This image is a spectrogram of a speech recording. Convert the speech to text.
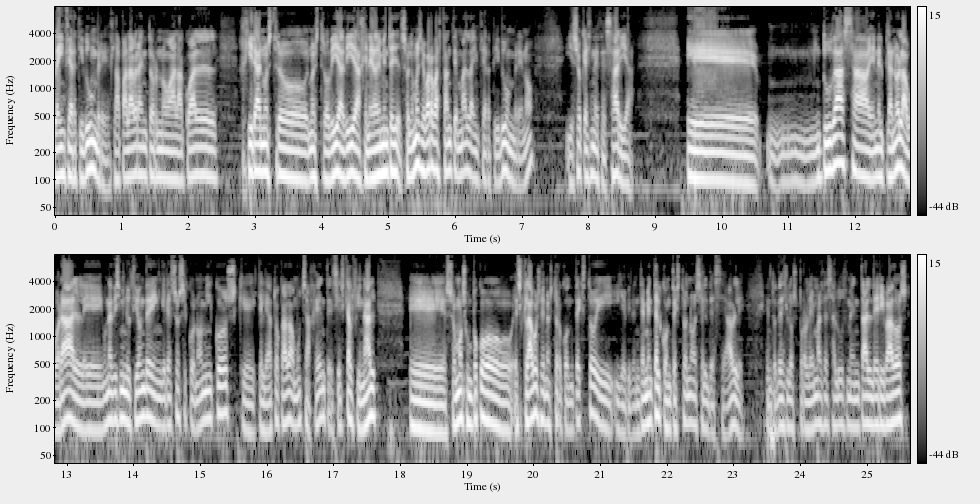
la incertidumbre, es la palabra en torno a la cual gira nuestro, nuestro día a día. Generalmente solemos llevar bastante mal la incertidumbre, ¿no? Y eso que es necesaria. Eh, dudas a, en el plano laboral, una disminución de ingresos económicos que, le ha tocado a mucha gente. Si es que al final eh, somos un poco esclavos de nuestro contexto y, evidentemente el contexto no es el deseable. Entonces los problemas de salud mental derivados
